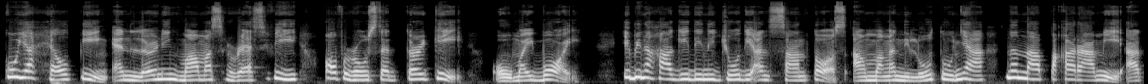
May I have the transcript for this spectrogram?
Kuya helping and learning mama's recipe of roasted turkey. Oh my boy! Ibinahagi din ni Judy Ann Santos ang mga niluto niya na napakarami at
